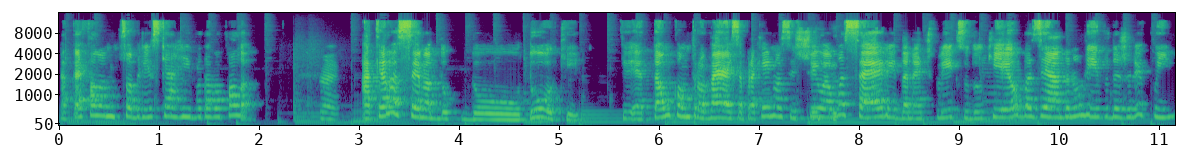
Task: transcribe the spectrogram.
Até falando sobre isso que a Riva estava falando. É. Aquela cena do, do Duque que é tão controversa, para quem não assistiu, é uma série da Netflix do que eu, baseada no livro da Julia Quinn,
